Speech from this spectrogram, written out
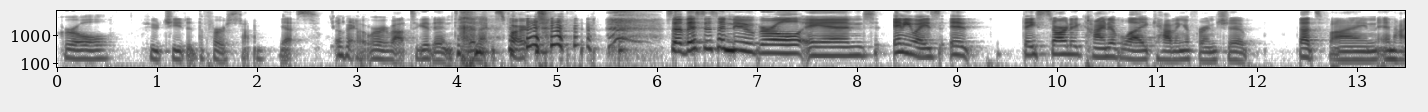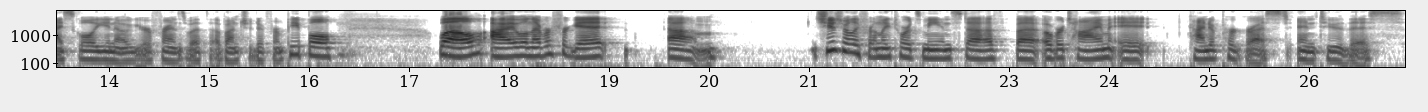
girl who cheated the first time. Yes. Okay. But we're about to get into the next part. so this is a new girl, and anyways, it they started kind of like having a friendship. That's fine. In high school, you know, you're friends with a bunch of different people. Well, I will never forget. Um, she was really friendly towards me and stuff, but over time, it kind of progressed into this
